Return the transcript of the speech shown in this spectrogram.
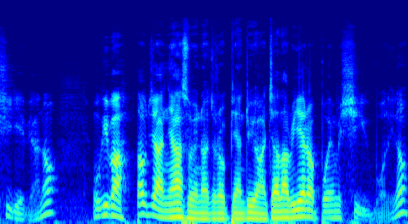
ရှိတယ်ဗျာနော်။ Okay ပါတောက်ကြညဆိုရင်တော့ကျွန်တော်ပြန်တွေ့အောင်ဂျာတာဘီကတော့ပွဲမရှိဘူးပေါ့လေနော်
